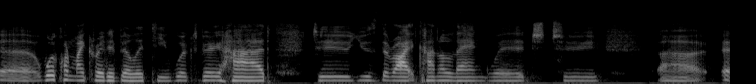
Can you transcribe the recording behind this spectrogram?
uh, work on my credibility, worked very hard to use the right kind of language, to uh, uh,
